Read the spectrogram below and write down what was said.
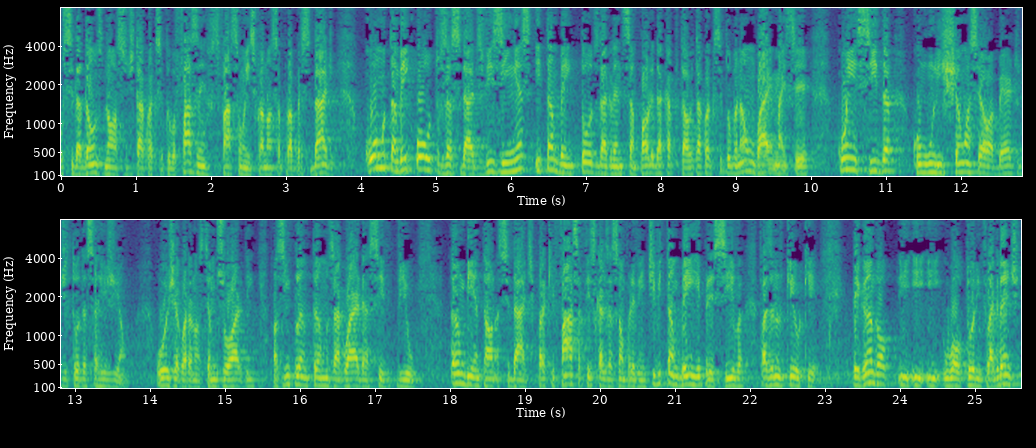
os cidadãos nossos de Itacoaxetuba façam, façam isso com a nossa própria cidade, como também outros das cidades vizinhas e também todos da Grande São Paulo e da capital. Itacoaxetuba não vai mais ser conhecida como um lixão a céu aberto de toda essa região. Hoje, agora, nós temos ordem, nós implantamos a Guarda Civil ambiental na cidade para que faça fiscalização preventiva e também repressiva, fazendo o que? O quê? Pegando e, e, e o autor em flagrante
